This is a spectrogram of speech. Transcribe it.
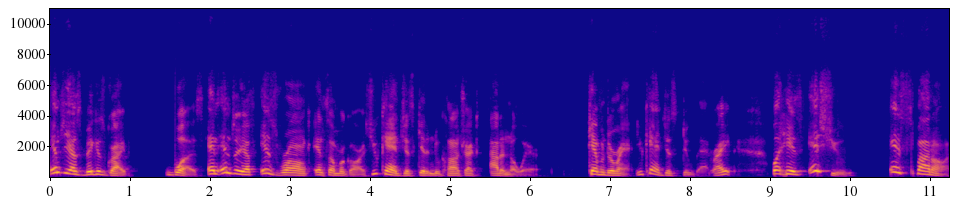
MJF's biggest gripe was, and MJF is wrong in some regards. You can't just get a new contract out of nowhere. Kevin Durant, you can't just do that, right? But his issue is spot on.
